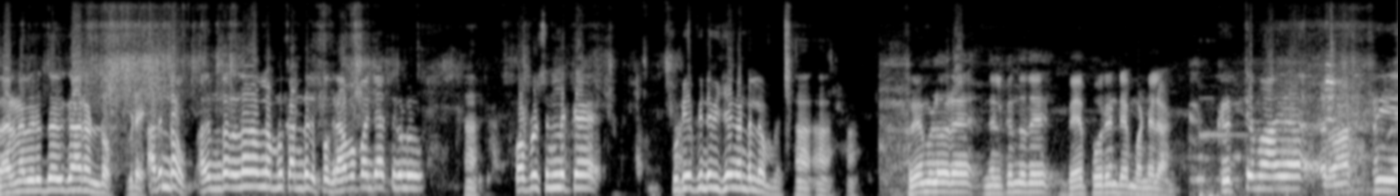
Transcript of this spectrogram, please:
ഭരണവിരുദ്ധ വികാരമുണ്ടോ ഇവിടെ? അതുണ്ടാവും. അതുള്ളതാണ് നമ്മൾ കണ്ടത്. ഇപ്പൊ ഗ്രാമപഞ്ചായത്തുകളും ആ. കോർപ്പറേഷനിലൊക്കെ യു ഡി എഫിന്റെ വിജയം കണ്ടല്ലോ നമ്മൾ. പ്രിയമുള്ളവരെ നിൽക്കുന്നത് ബേപ്പൂരിന്റെ മണ്ണിലാണ്. കൃത്യമായ രാഷ്ട്രീയ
